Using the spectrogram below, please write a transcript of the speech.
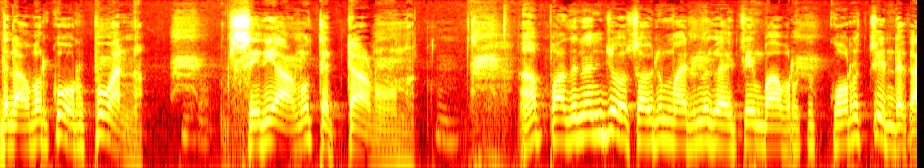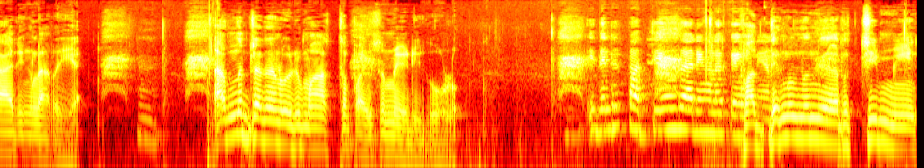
അതിൽ അവർക്ക് ഉറപ്പ് വന്ന ശരിയാണോ തെറ്റാണോ എന്ന് ആ പതിനഞ്ച് ദിവസം അവർ മരുന്ന് കഴിച്ച് കഴിയുമ്പോൾ അവർക്ക് കുറച്ച് എന്റെ കാര്യങ്ങൾ അറിയാം. എന്നിട്ട് തന്നെയാണ് ഒരു മാസത്തെ പൈസ മേടിക്കുള്ളൂ. ഇതിന്റെ പദ്യവും കാര്യങ്ങളൊക്കെ പദ്യങ്ങളിൽ നിന്ന് ഇറച്ചി മീൻ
